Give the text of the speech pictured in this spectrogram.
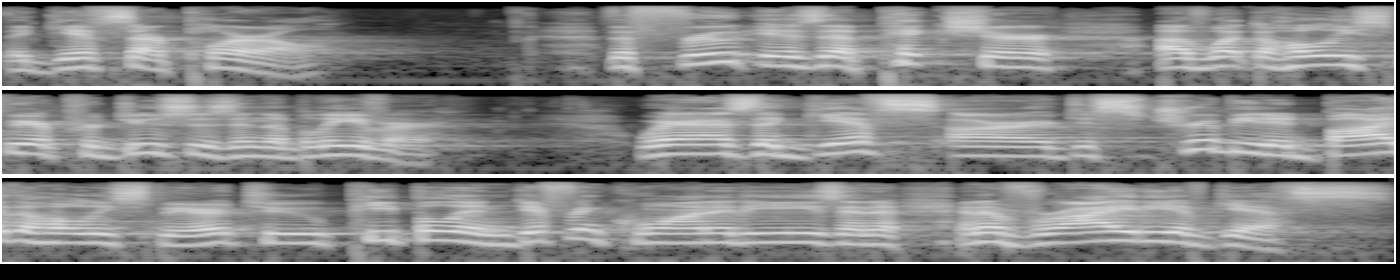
the gifts are plural. The fruit is a picture of what the Holy Spirit produces in the believer whereas the gifts are distributed by the Holy Spirit to people in different quantities and a, and a variety of gifts.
